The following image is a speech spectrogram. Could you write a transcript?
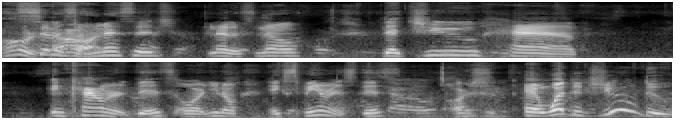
Oh, Send us a message. let us know that you have encountered this or you know experienced this or And what did you do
